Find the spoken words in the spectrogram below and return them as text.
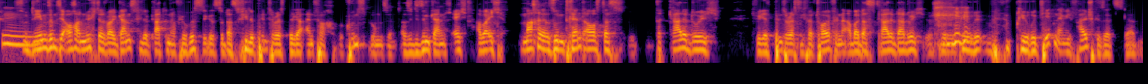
mhm. zudem sind sie auch ernüchtert, weil ganz viele, gerade in der Floristik ist so, dass viele Pinterest-Bilder einfach Kunstblumen sind. Also die sind gar nicht echt. Aber ich mache so einen Trend aus, dass gerade durch ich will jetzt Pinterest nicht verteufeln, aber dass gerade dadurch schon Prioritäten irgendwie falsch gesetzt werden.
